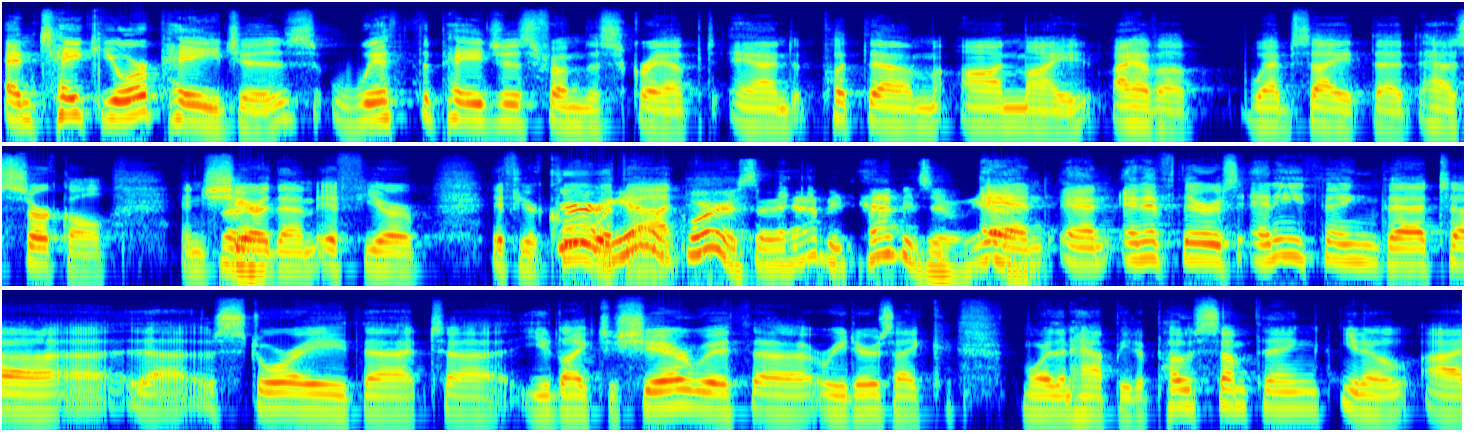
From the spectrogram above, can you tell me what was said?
and take your pages with the pages from the script and put them on my. I have a website that has Circle and share Right. them if you're if you're cool Sure, with yeah, that. of course. I'm happy happy to. Yeah. And and and if there's anything that uh, uh, story that uh, you'd like to share with uh, readers, I'm more than happy to post something. You know, I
